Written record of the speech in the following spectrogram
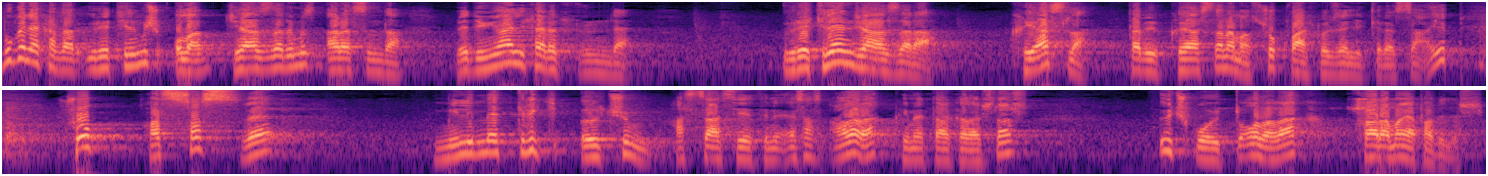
Bugüne kadar üretilmiş olan cihazlarımız arasında ve dünya literatüründe üretilen cihazlara kıyasla, tabii kıyaslanamaz çok farklı özelliklere sahip, çok hassas ve milimetrik ölçüm hassasiyetini esas alarak kıymetli arkadaşlar, üç boyutlu olarak tarama yapabilir.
